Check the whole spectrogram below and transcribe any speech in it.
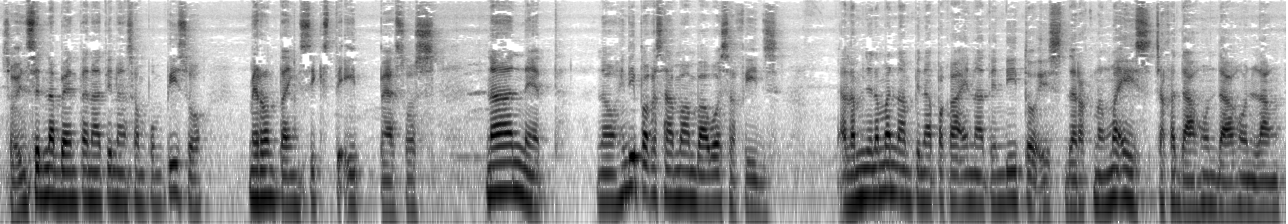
So, instead na benta natin ng 10 piso, meron tayong 68 pesos na net, no? Hindi pa kasama ang bawas sa feeds. Alam niyo naman, ang pinapakain natin dito is darak ng mais, tsaka dahon-dahon lang.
